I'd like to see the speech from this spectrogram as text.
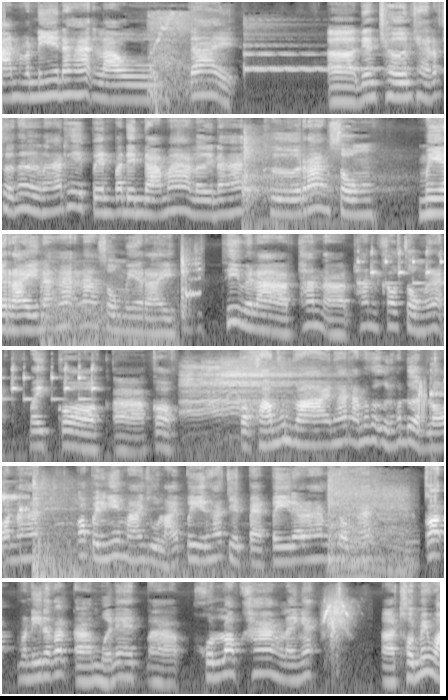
ารวันนี้นะฮะเราได้เอ่อเรียนเชิญแขกรับเชิญท่านหนึ่งนะฮะที่เป็นประเด็นดราม่าเลยนะฮะคือร่างทรง เมรัยนะฮะร่างทรงเมรัยที่เวลาท่านอ่าท่านเข้าทรงแล้วเนี่ยไปก่ออ่าก่อก่อความวุ่นวายนะฮะทำให้คนอื่นเขาเดือดร้อนนะฮะก็เป็นอย่างนี้มาอยู่หลายปีนะฮะเจ็ดแปดปีแล้วนะฮะคุณผู้ชมฮะก็วันนี้เราก็เอ่อเหมือนในอ่าคนรอบข้างอะไรเงี้ยอ่อทนไม่ไหว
